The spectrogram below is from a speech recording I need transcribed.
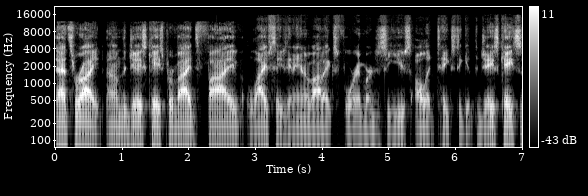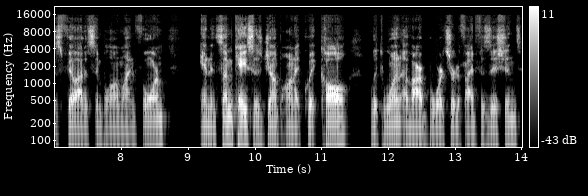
That's right. Um, the Jace case provides five life saving antibiotics for emergency use. All it takes to get the Jace case is fill out a simple online form and in some cases, jump on a quick call with one of our board certified physicians.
